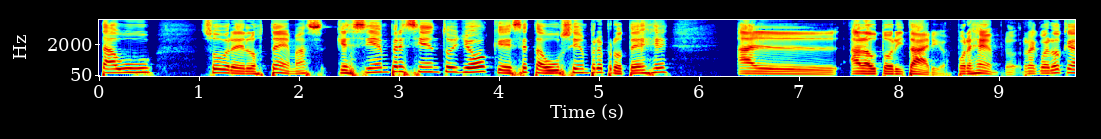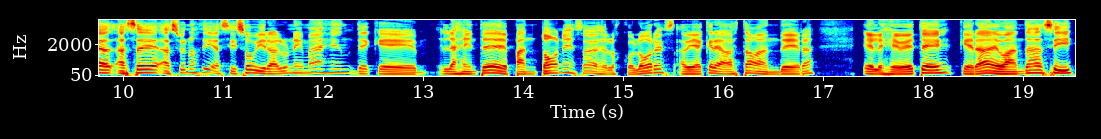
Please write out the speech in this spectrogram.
tabú sobre los temas que siempre siento yo que ese tabú siempre protege al, autoritario. Por ejemplo, recuerdo que hace, hace unos días se hizo viral una imagen de que la gente de Pantone, ¿sabes? De los colores, había creado esta bandera LGBT, que era de bandas así,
